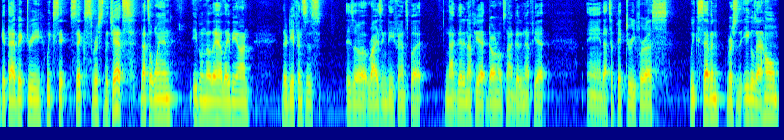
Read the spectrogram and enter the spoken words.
get that victory. Week six, six versus the Jets. That's a win, even though they had Le'Veon. Their defense is is a rising defense, but not good enough yet. Darnold's not good enough yet, and that's a victory for us. Week seven versus the Eagles at home.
